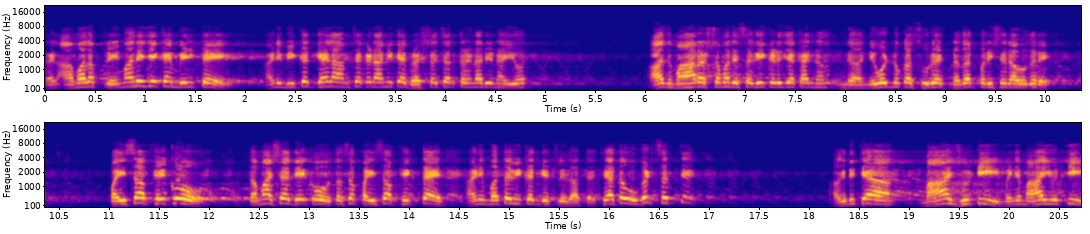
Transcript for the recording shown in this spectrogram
कारण आम्हाला प्रेमाने जे काही मिळतंय आणि विकत घ्यायला आमच्याकडे आम्ही काही भ्रष्टाचार करणारी नाही आहोत. आज महाराष्ट्रामध्ये सगळीकडे ज्या काही निवडणुका सुरू आहेत नगर परिषदा वगैरे पैसा फेको. तमाशा देखो तसं पैसा फेकतायत आणि मतं विकत घेतले जात आहेत हे आता उघड सत्य आहे. अगदी त्या महाझुटी म्हणजे महायुती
